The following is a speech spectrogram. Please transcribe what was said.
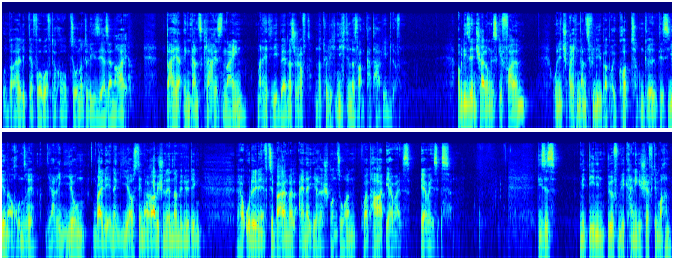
Und daher liegt der Vorwurf der Korruption natürlich sehr, sehr nahe. Daher ein ganz klares Nein. Man hätte die Weltmeisterschaft natürlich nicht in das Land Katar geben dürfen. Aber diese Entscheidung ist gefallen. Und jetzt sprechen ganz viele über Boykott und kritisieren auch unsere ja, Regierung, weil wir Energie aus den arabischen Ländern benötigen. Ja, oder den FC Bayern, weil einer ihrer Sponsoren Qatar Airways, Airways ist. Dieses mit denen dürfen wir keine Geschäfte machen,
